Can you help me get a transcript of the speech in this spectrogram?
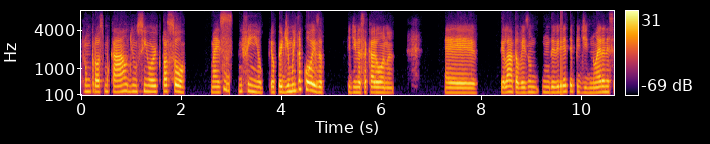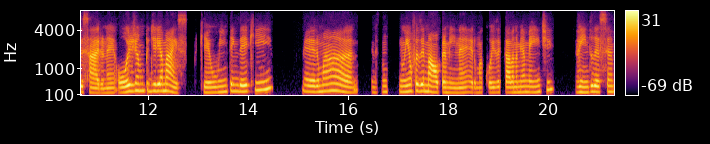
para um próximo carro de um senhor que passou. Mas, enfim, eu, eu perdi muita coisa pedindo essa carona. É, sei lá, talvez não, não deveria ter pedido, não era necessário, né? Hoje eu não pediria mais, porque eu ia entender que era uma. Eles não, não iam fazer mal para mim, né? Era uma coisa que estava na minha mente, vindo desse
